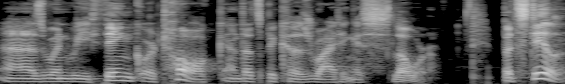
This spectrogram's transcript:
as when we think or talk, and that's because writing is slower. But still,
